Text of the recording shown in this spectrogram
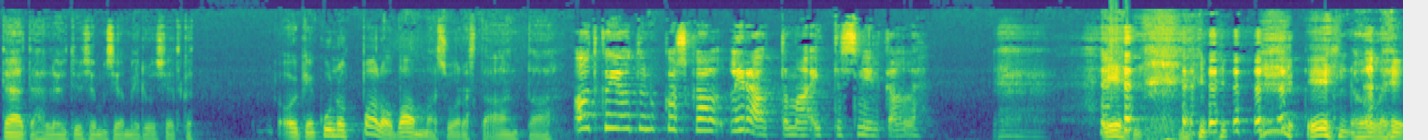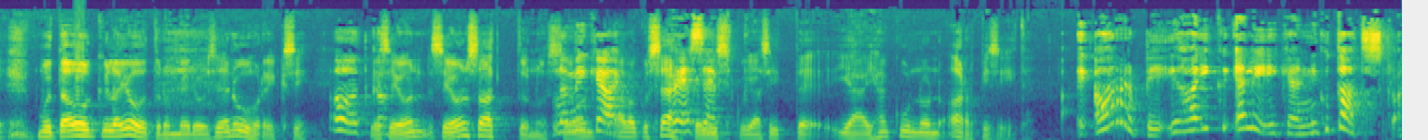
täältähän löytyy semmoisia medusia, jotka oikein kunnon palovamma suorastaan antaa. Ootko joutunut koskaan lirauttamaan itse nilkalle? En, en ole, mutta olen kyllä joutunut medusien uhriksi. Ootko? Ja se on, se on sattunut. No se mikä on aivan kuin sähköisku ja sitten jää ihan kunnon arpi siitä. Arpi, ihan ik- eli-ikäinen, niin kuin tatska.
